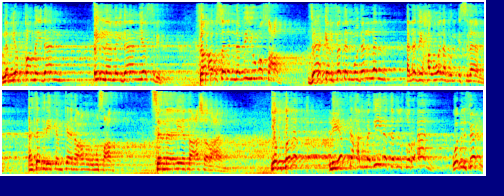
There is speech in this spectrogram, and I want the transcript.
لم يبقى ميدان إلا ميدان يسرب فأرسل النبي مصعب ذاك الفتى المدلل الذي حوله الإسلام. أتدري كم كان عمر مصعب؟ ثمانية عشر عام. ينطلق ليفتح المدينة بالقرآن وبالفعل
